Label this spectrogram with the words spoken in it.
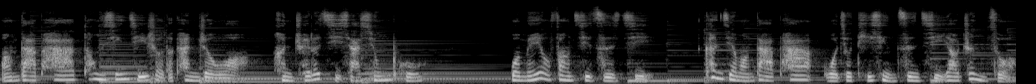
王大趴痛心疾首地看着我，狠捶了几下胸脯。我没有放弃自己，看见王大趴，我就提醒自己要振作。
